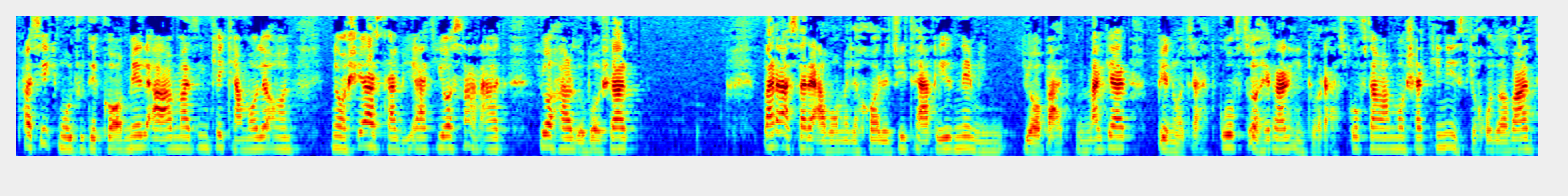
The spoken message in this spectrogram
پس یک موجود کامل اعم از اینکه کمال آن ناشی از طبیعت یا صنعت یا هر دو باشد بر اثر عوامل خارجی تغییر نمی یابد مگر به ندرت. گفت ظاهرا اینطور است. گفتم اما شکی نیست که خداوند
